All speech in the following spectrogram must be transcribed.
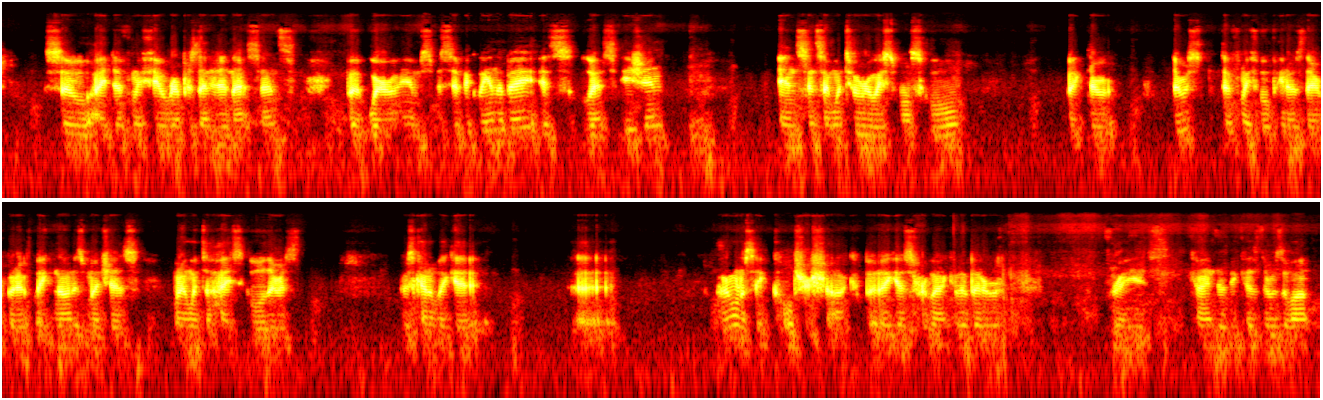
so I definitely feel represented in that sense. But where I am specifically in the Bay, it's less Asian. And since I went to a really small school, like there, there was definitely Filipinos there, but it, like not as much as when I went to high school. There was, there was kind of like a, uh, I don't want to say culture shock, but I guess for lack of a better phrase, kind of because there was a lot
